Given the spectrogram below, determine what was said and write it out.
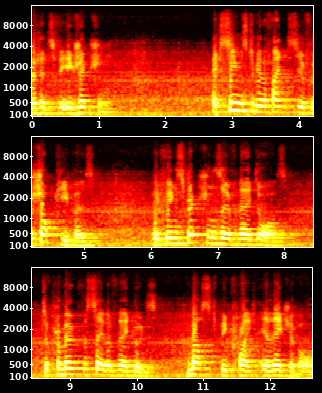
that it's the Egyptian. It seems to be the fancy of the shopkeepers that the inscriptions over their doors to promote the sale of their goods must be quite illegible.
